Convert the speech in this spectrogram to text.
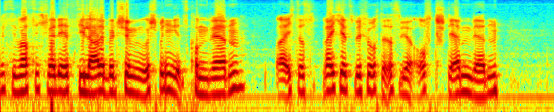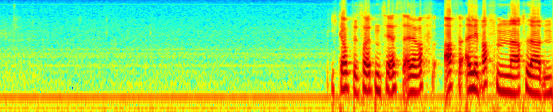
Wisst ihr was? Ich werde jetzt die Ladebildschirme überspringen, die jetzt kommen werden. Weil ich das, weil ich jetzt befürchte, dass wir oft sterben werden. Ich glaube, wir sollten zuerst alle, Waff alle Waffen nachladen.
